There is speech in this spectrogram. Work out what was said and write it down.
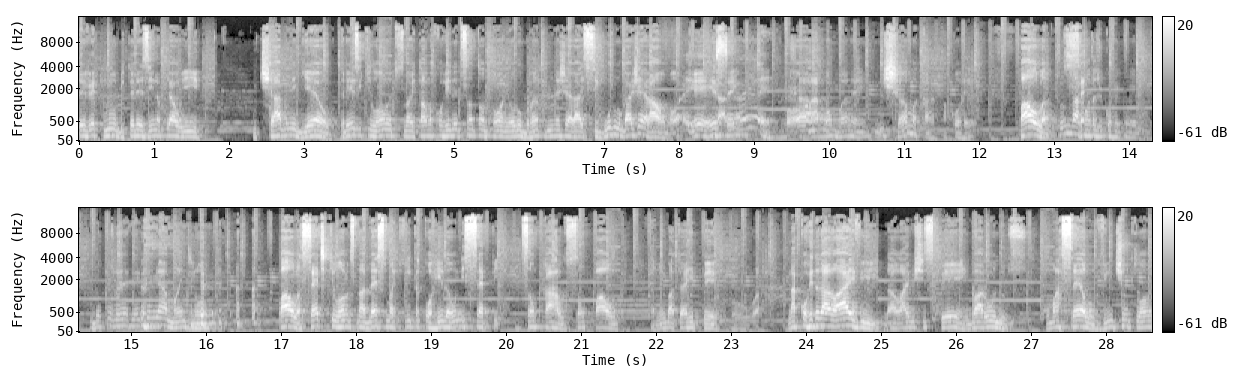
TV Clube, Teresina, Piauí. O Thiago Miguel, 13 quilômetros na oitava corrida de Santo Antônio, Ouro Branco, Minas Gerais. Segundo lugar geral. Olha aí, É esse, hein? cara, é, Tá lá porra, bombando aí. me chama, cara, pra correr. Paula, Tu não dá se- conta de correr com ele. Dou com com minha mãe de novo. Paula, 7 km na 15ª corrida Unicep, de São Carlos, São Paulo. Também bateu RP. Boa. Na corrida da Live, da Live XP, em Guarulhos. O Marcelo, 21 km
